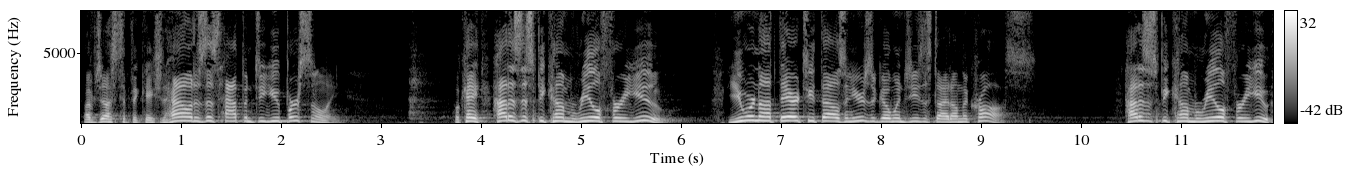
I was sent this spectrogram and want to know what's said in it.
of justification. How does this happen to you personally? Okay, how does this become real for you? You were not there 2,000 years ago when Jesus died on the cross. How does this become real for you?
